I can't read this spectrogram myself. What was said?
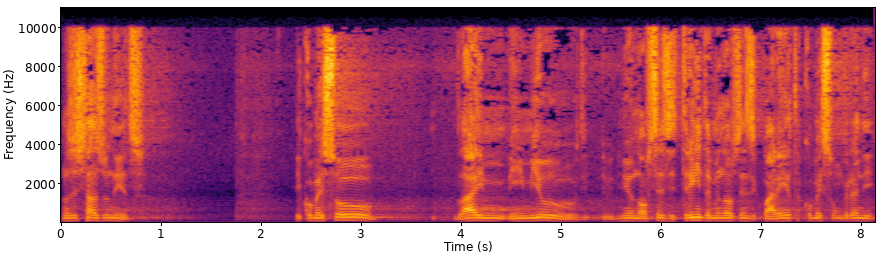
nos Estados Unidos. E começou lá em, em mil, 1930, 1940, começou um grande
